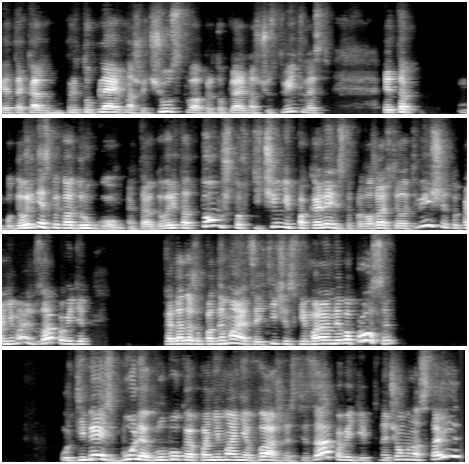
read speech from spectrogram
это как бы притупляет наши чувства, притупляет нашу чувствительность. Это говорит несколько о другом. Это говорит о том, что в течение поколений, если ты продолжаешь делать вещи, то понимаешь в заповеди, когда даже поднимаются этические и моральные вопросы, у тебя есть более глубокое понимание важности заповеди, на чем она стоит,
